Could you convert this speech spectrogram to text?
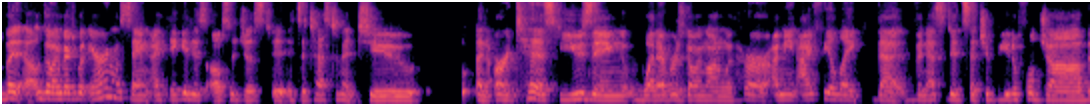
But uh, going back to what Aaron was saying, I think it is also just it's a testament to an artist using whatever's going on with her. I mean, I feel like that Vanessa did such a beautiful job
